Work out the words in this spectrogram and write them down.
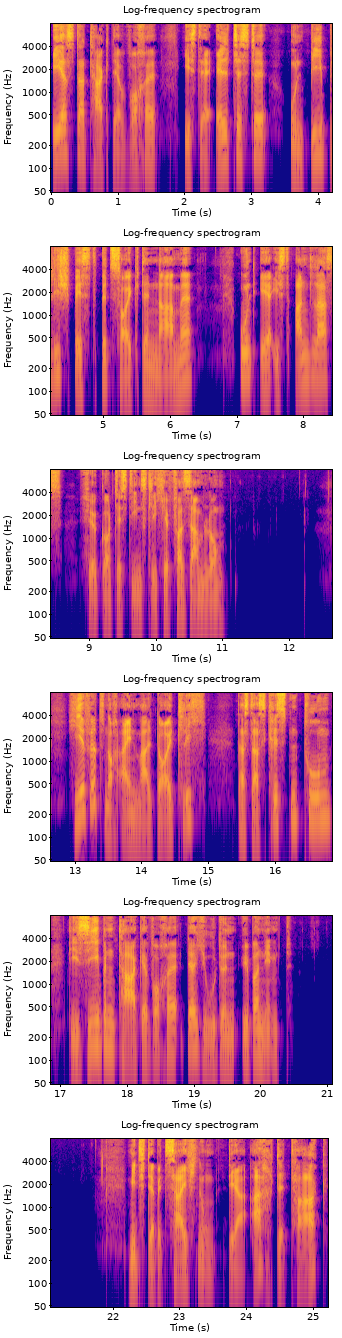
Erster Tag der Woche ist der älteste und biblisch bestbezeugte Name und er ist Anlass für gottesdienstliche Versammlung. Hier wird noch einmal deutlich, dass das Christentum die Sieben-Tage-Woche der Juden übernimmt. Mit der Bezeichnung der achte Tag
